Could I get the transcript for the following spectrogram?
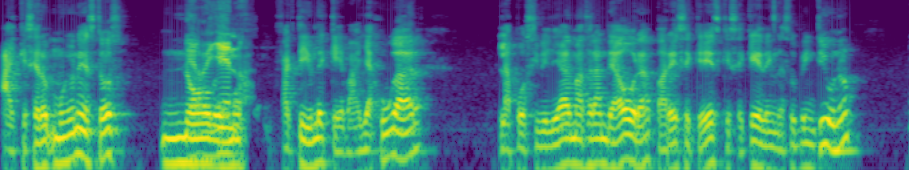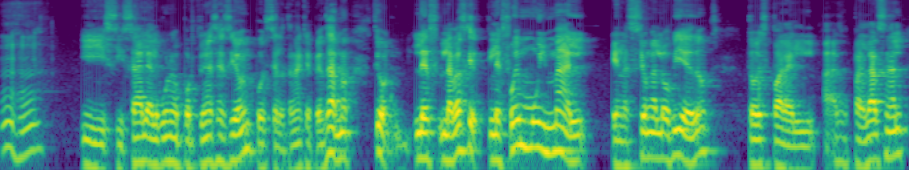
hay que ser muy honestos, no es factible que vaya a jugar. La posibilidad más grande ahora parece que es que se quede en la sub-21 y si sale alguna oportunidad de sesión, pues se la tendrá que pensar, ¿no? la verdad es que le fue muy mal en la sesión al Oviedo, entonces para el, para el Arsenal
